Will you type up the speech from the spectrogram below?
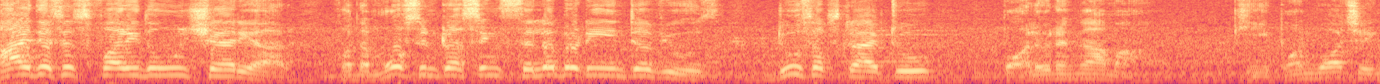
Hi, this is Faridoon Shahryar. For the most interesting celebrity interviews, do subscribe to Bollywood Hungama. Keep on watching.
